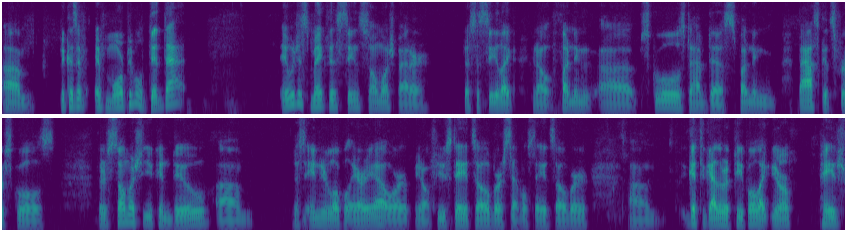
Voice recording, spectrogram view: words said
um because if if more people did that it would just make this scene so much better just to see like you know funding uh schools to have discs funding baskets for schools there's so much you can do um just in your local area or you know a few states over several states over um get together with people like you know Paige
